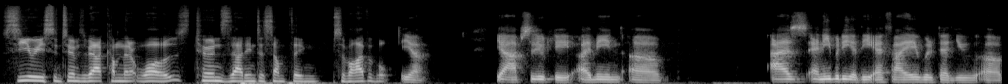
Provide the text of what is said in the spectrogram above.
serious in terms of outcome than it was, turns that into something survivable. Yeah. Yeah, absolutely. I mean, uh, as anybody at the FIA will tell you, uh,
